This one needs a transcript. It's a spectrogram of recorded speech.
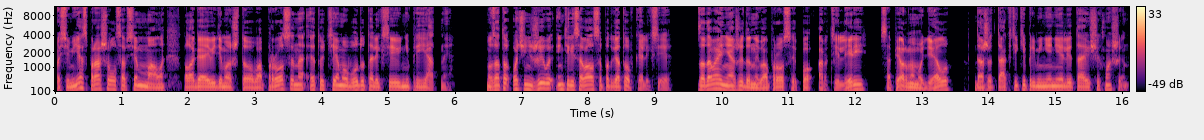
По семье спрашивал совсем мало, полагая, видимо, что вопросы на эту тему будут Алексею неприятны. Но зато очень живо интересовался подготовкой Алексея, задавая неожиданные вопросы по артиллерии, саперному делу, даже тактике применения летающих машин.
